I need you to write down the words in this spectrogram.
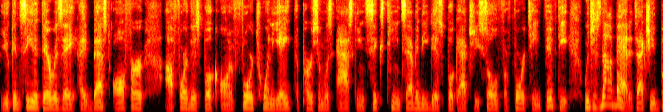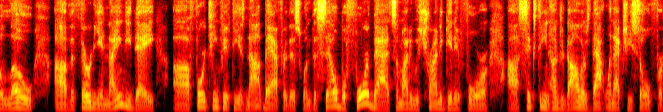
you can see that there was a, a best offer uh, for this book on 428 the person was asking 1670 this book actually sold for 1450 which is not bad. It's actually below uh, the 30 and 90 day uh, 1450 is not bad for this one. The sale before that, somebody was trying to get it for uh, $1,600. That one actually sold for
